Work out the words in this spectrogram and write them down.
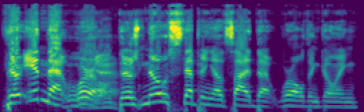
they're in that world. yeah. There's no stepping outside that world and going.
